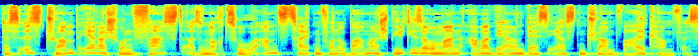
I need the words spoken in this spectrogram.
Das ist Trump-Ära schon fast, also noch zu Amtszeiten von Obama spielt dieser Roman, aber während des ersten Trump-Wahlkampfes.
